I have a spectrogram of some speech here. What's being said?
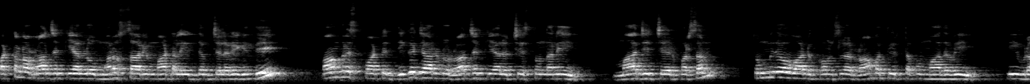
పట్టణ రాజకీయాల్లో మరోసారి మాటల యుద్ధం చెలరేగింది. కాంగ్రెస్ పార్టీ దిగజారుడు రాజకీయాలు చేస్తుందని మాజీ చైర్పర్సన్ తొమ్మిదవ వార్డు కౌన్సిలర్ రామతీర్థపు మాధవి తీవ్ర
